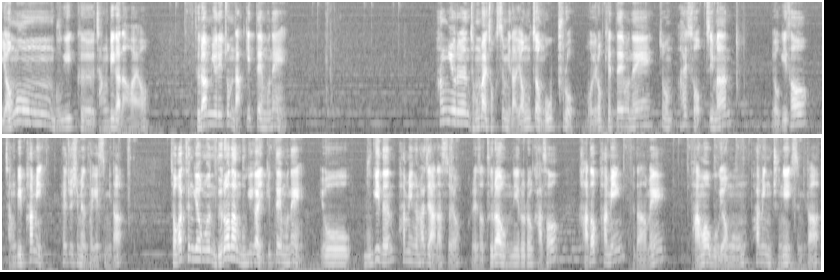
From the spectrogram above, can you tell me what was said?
영웅 무기 그 장비가 나와요. 드랍률이 좀 낮기 때문에 확률은 정말 적습니다. 0.5%뭐 이렇게 때문에 좀 할 수 없지만 여기서 장비 파밍 해주시면 되겠습니다. 저 같은 경우는 늘어난 무기가 있기 때문에 요 무기는 파밍을 하지 않았어요. 그래서 드라움니르로 가서 가더 파밍, 그 다음에 방어구 영웅 파밍 중에 있습니다.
